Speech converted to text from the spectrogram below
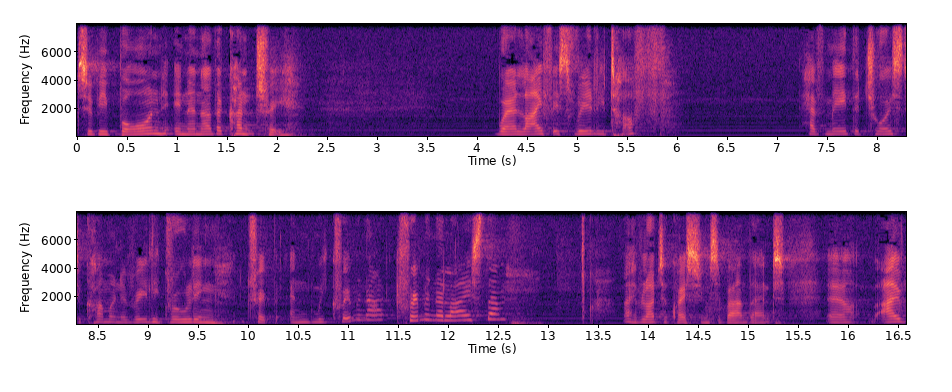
to be born in another country where life is really tough have made the choice to come on a really grueling trip and we criminal, criminalize them I have lots of questions about that. Uh, I,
